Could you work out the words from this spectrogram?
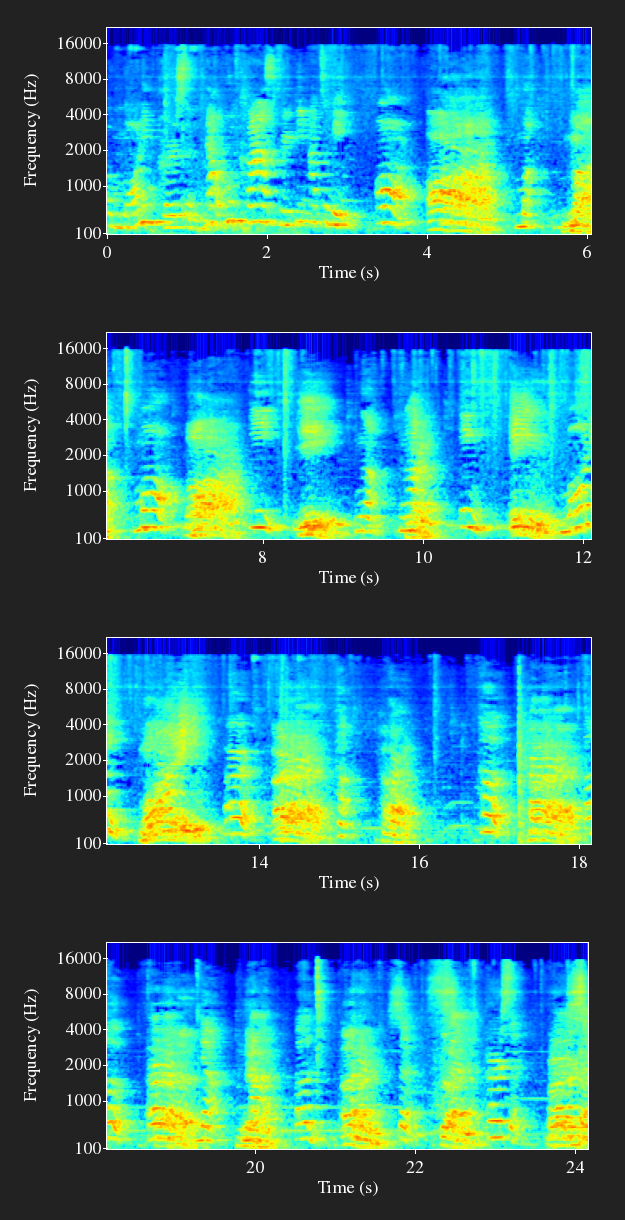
a morning person. Now, who class repeat after me? R. R. M. M. More. More. E. E. Ng. Ng. Ing. Ing. Morning. Morning. Er. Er. H. Her. Her. Her. Er. Er. N. N. Ơn. Ơn. Son. Son. Person. Person.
